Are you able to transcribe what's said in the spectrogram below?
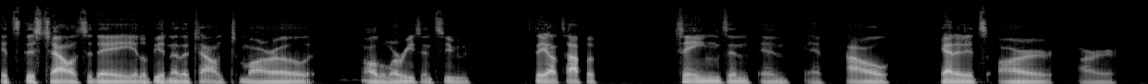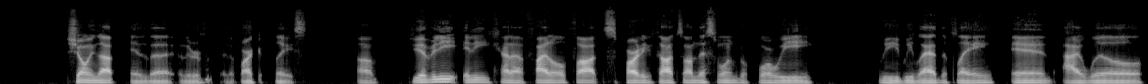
it's this challenge today. It'll be another challenge tomorrow. All the more reason to stay on top of things and, and, and how candidates are, are showing up in the, in the, in the marketplace. Um, do you have any any kind of final thoughts, parting thoughts on this one before we we we land the plane? And I will,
